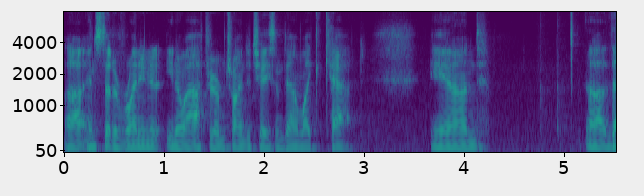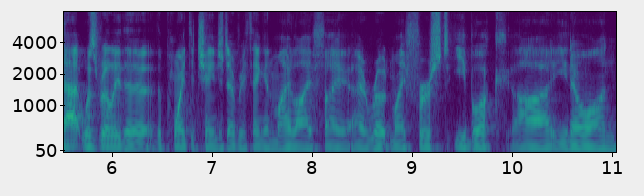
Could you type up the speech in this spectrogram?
uh, instead of running you know after him trying to chase him down like a cat? And uh, that was really the the point that changed everything in my life. I, I wrote my first ebook uh, you know on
